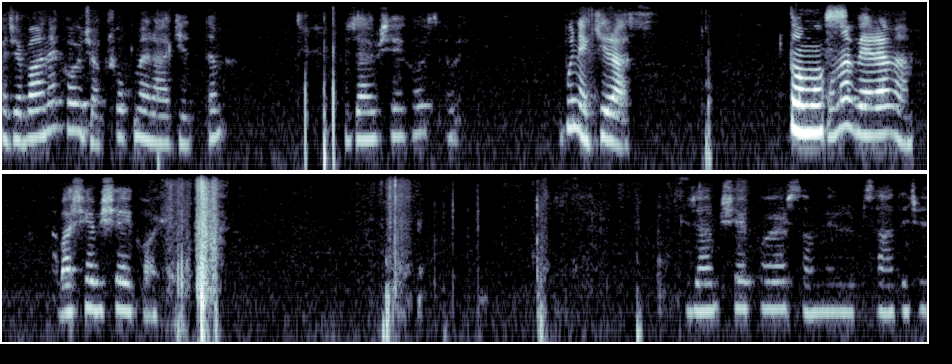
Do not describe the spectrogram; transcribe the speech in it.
Acaba ne koyacak? Çok merak ettim. Güzel bir şey koysa. Bu ne kiraz? Domuz. Buna veremem. Başka bir şey koy. Güzel bir şey koyarsam veririm sadece.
